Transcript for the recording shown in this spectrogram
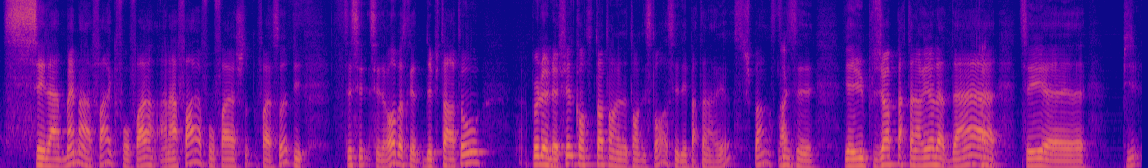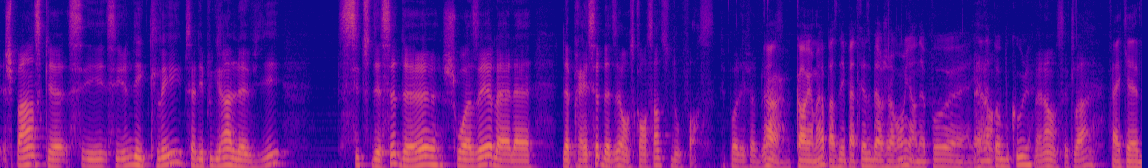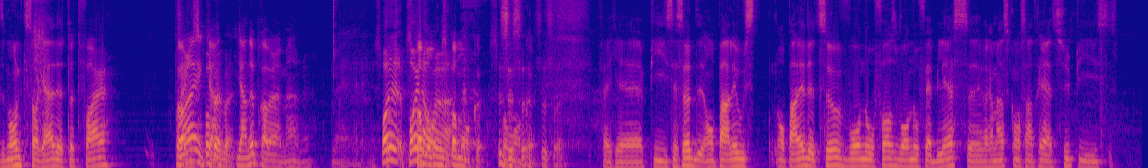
c'est la même affaire qu'il faut faire. En affaires, il faut faire, faire ça. Puis, c'est drôle parce que depuis tantôt, un peu le, fil conducteur de ton, histoire, c'est des partenariats, je pense. Il y a eu plusieurs partenariats là-dedans. Euh, puis je pense que c'est une des clés, c'est un des plus grands leviers si tu décides de choisir le principe de dire on se concentre sur nos forces pas les faiblesses. Ah, carrément, parce que des Patrice Bergeron, il n'y en a pas, euh, il y en a ben pas beaucoup. Mais ben non, c'est clair. Fait que du monde qui sont capables de tout faire. il y en a probablement. mais c'est pas, pas, mon, pas, mon cas. C'est ça, c'est ça. Fait que, euh, puis c'est ça, on parlait, aussi, on parlait de ça, voir nos forces, voir nos faiblesses, euh, vraiment se concentrer là-dessus. Puis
